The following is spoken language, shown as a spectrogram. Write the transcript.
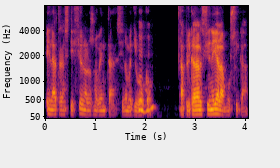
en la transición a los 90, si no me equivoco, aplicada al cine y a la música.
